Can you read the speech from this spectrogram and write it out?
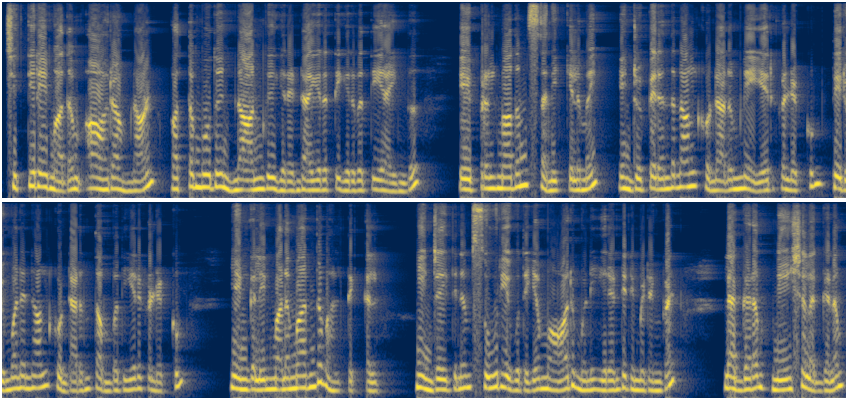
சித்திரை மாதம் ஆறாம் நாள் பத்தொன்பது நான்கு இரண்டாயிரத்தி இருபத்தி ஐந்து. ஏப்ரல் மாதம் சனிக்கிழமை இன்று பிறந்த நாள் கொண்டாடும் நேயர்களுக்கும் திருமண நாள் கொண்டாடும் தம்பதியர்களுக்கும் எங்களின் மனமார்ந்த வாழ்த்துக்கள். இன்றைய தினம் சூரிய உதயம் ஆறு மணி இரண்டு நிமிடங்கள். லக்கணம் மேஷ லக்கணம்.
